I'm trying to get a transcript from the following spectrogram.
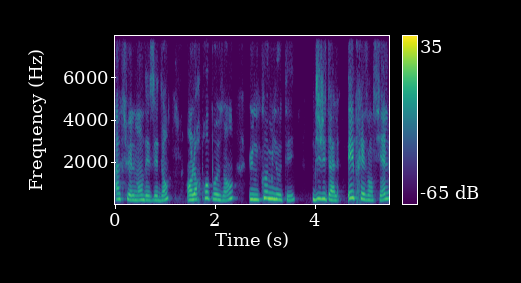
actuellement des aidants en leur proposant une communauté digitale et présentielle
